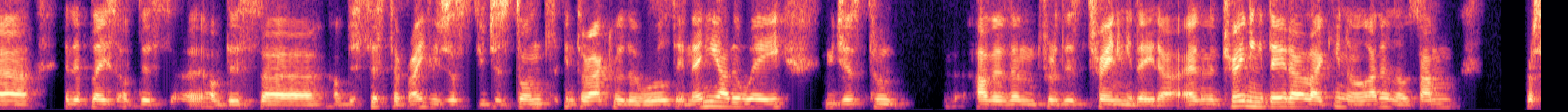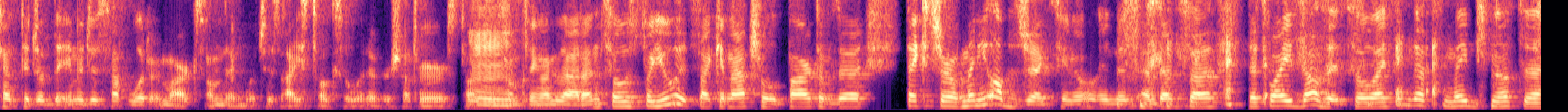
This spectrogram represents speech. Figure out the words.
uh, in the place of this uh, of this uh, of this system, right? You just you just don't interact with the world in any other way. You just through other than through this training data and the training data, like you know, I don't know, some percentage of the images have watermarks on them, which is ice iStocks or whatever, Shutterstock or Mm. something like that. And so for you, it's like a natural part of the texture of many objects, you know, and, and that's uh, that's why it does it. So I think that's maybe not a,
